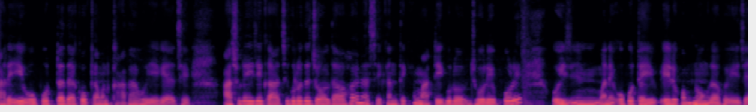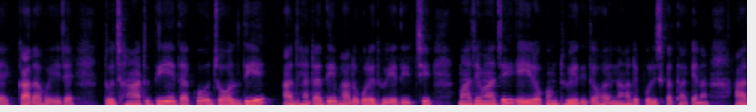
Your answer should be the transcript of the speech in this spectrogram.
আর এই ওপরটা দেখো কেমন কাদা হয়ে গেছে। আসলে এই যে গাছগুলোতে জল দেওয়া হয় না, সেখান থেকে মাটিগুলো ঝরে পড়ে ওই মানে ওপরটা এ- এরকম নোংরা হয়ে যায়, কাদা হয়ে যায়। তো ঝাঁট দিয়ে দেখো, জল দিয়ে আর ঝাঁটা দিয়ে ভালো করে ধুয়ে দিচ্ছি। মাঝে মাঝে এই রকম ধুয়ে দিতে হয়, না হলে পরিষ্কার থাকে না। আর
